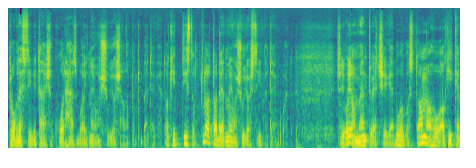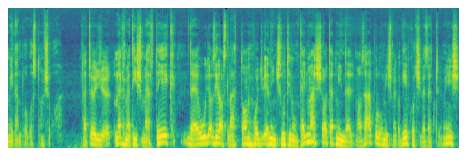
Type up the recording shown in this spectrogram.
progresszivitású kórházba egy nagyon súlyos állapotú beteget, aki tiszta tudata, de nagyon súlyos szívbeteg volt. És egy olyan mentőegységgel dolgoztam, ahol akikkel még nem dolgoztam soha. Tehát hogy a nevemet ismerték, de úgy azért azt láttam, hogy nincs rutinunk egymással, tehát minden, az ápolóm is, meg a gépkocsi vezetőm is,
